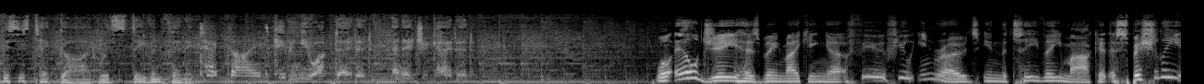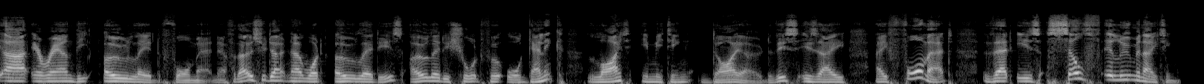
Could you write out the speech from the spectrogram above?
This is Tech Guide with Stephen Fenech. Tech Guide. Keeping you updated and educated. Well, LG has been making a few few inroads in the TV market, especially uh, around the OLED format. Now, for those who don't know what OLED is, OLED is short for Organic Light Emitting Diode. This is a a format that is self illuminating.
